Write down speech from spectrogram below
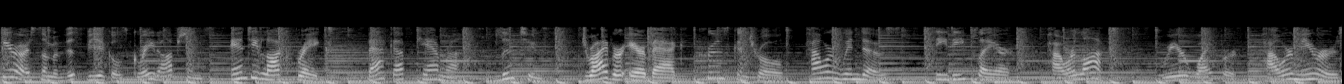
Here are some of this vehicle's great options. Anti-lock brakes, backup camera, Bluetooth, driver airbag, cruise control, power windows, CD player, power locks, rear wiper, power mirrors.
